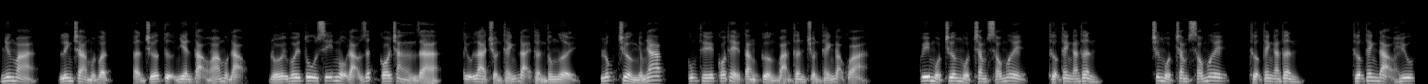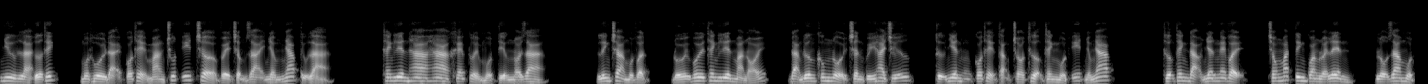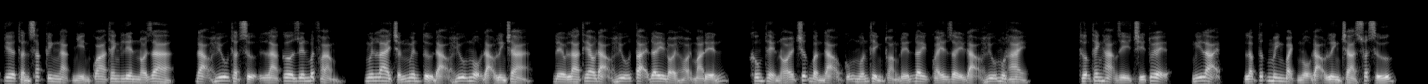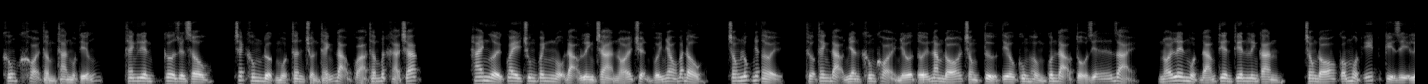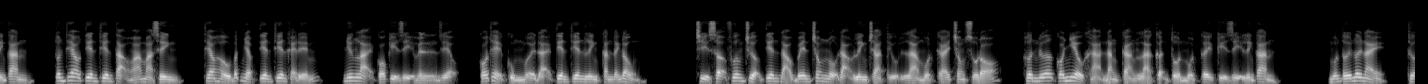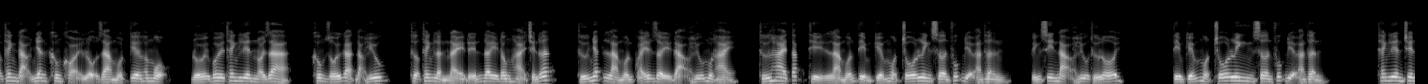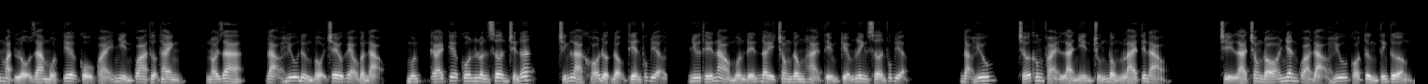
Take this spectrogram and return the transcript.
nhưng mà linh trà một vật ẩn chứa tự nhiên tạo hóa một đạo đối với tu sĩ ngộ đạo rất có tràn ra tự là chuẩn thánh đại thần thông người lúc trường nhấm nháp cũng thế có thể tăng cường bản thân chuẩn thánh đạo quả Quy một chương một trăm sáu mươi, thượng thanh an thân. Chương một trăm sáu mươi, thượng thanh an thân. Thượng thanh đạo hữu như là ưa thích, một hồi đại có thể mang chút ít trở về chậm rãi nhấm nháp tự là. Thanh Liên ha ha khẽ cười một tiếng nói ra. Linh trà một vật, đối với Thanh Liên mà nói, đạm đương không nổi chân quý hai chữ, tự nhiên có thể tặng cho thượng thanh một ít nhấm nháp. Thượng thanh đạo nhân nghe vậy, trong mắt tinh quang lóe lên, lộ ra một tia thần sắc kinh ngạc nhìn qua Thanh Liên nói ra, đạo hữu thật sự là cơ duyên bất phàm, nguyên lai trấn nguyên tử đạo hữu ngộ đạo linh trà, đều là theo đạo hữu tại đây đòi hỏi mà đến, không thể nói trước bần đạo cũng muốn thỉnh thoảng đến đây quấy rầy đạo hữu một hai thượng thanh hạng gì trí tuệ nghĩ lại lập tức minh bạch ngộ đạo linh trà xuất xứ không khỏi thầm than một tiếng thanh liên cơ duyên sâu trách không được một thân chuẩn thánh đạo quả thâm bất khả chắc hai người quay chung quanh ngộ đạo linh trà nói chuyện với nhau bắt đầu, trong lúc nhất thời, thượng thanh đạo nhân không khỏi nhớ tới năm đó trong tử tiêu cung hồng quân đạo tổ diễn giải, nói lên một đám tiên thiên linh căn, trong đó có một ít kỳ dị linh căn, tuân theo tiên thiên tạo hóa mà sinh, theo hầu bất nhập tiên thiên khẽ đếm, nhưng lại có kỳ dị về liền diệu, có thể cùng mười đại tiên thiên linh căn đánh đồng. Chỉ sợ phương trượng tiên đảo bên trong nội đạo linh trà tiểu là một cái trong số đó, hơn nữa có nhiều khả năng càng là cận tồn một cây kỳ dị linh căn. Muốn tới nơi này, thượng thanh đạo nhân không khỏi lộ ra một tia hâm mộ, đối với thanh liên nói ra, không dối gạt đạo hữu thượng thanh lần này đến đây đông hải trên đất, thứ nhất là muốn quấy dày đạo hữu một hai, thứ hai tắc thì là muốn tìm kiếm một chỗ linh sơn phúc địa an thân tính xin đạo hữu thứ lỗi. Tìm kiếm một chỗ linh sơn phúc địa an thân. Thanh liên trên mặt lộ ra một tia cổ quái nhìn qua thượng thanh, nói ra, đạo hữu đừng vội trêu ghẹo bần đạo, muốn cái kia côn luân sơn trên đất, chính là khó được động thiên phúc địa, như thế nào muốn đến đây trong đông hải tìm kiếm linh sơn phúc địa? Đạo hữu, chớ không phải là nhìn chúng đồng lai tiên đạo, chỉ là trong đó nhân quả đạo hữu có từng tin tưởng.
